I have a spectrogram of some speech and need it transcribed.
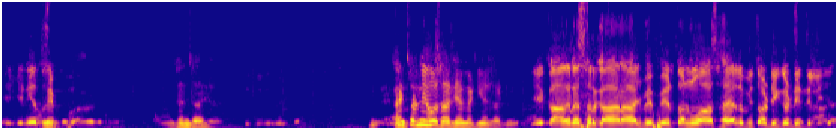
ਇਹ ਜਿਹੜੀਆਂ ਤੁਸੀਂ ਦਿੰਦਾ ਯਾਰ ਦੇ ਐਂਟਰ ਨਹੀਂ ਹੋ ਸਕਦੀਆਂ ਗੱਡੀਆਂ ਸਾਡੀਆਂ। ਜੇ ਕਾਂਗਰਸ ਸਰਕਾਰ ਆ ਜਾਵੇ ਫਿਰ ਤੁਹਾਨੂੰ ਆਸ ਹੈ ਵੀ ਤੁਹਾਡੀ ਗੱਡੀ ਦਿੱਲੀ ਜਾ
